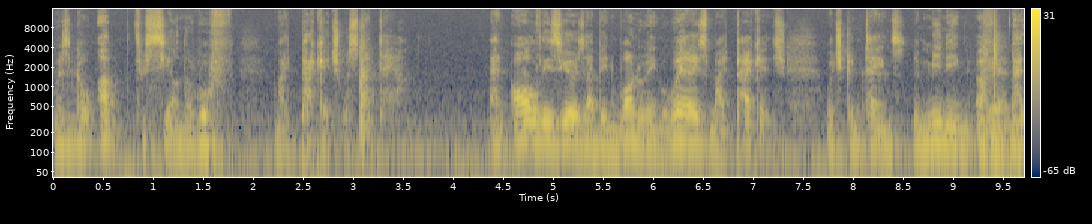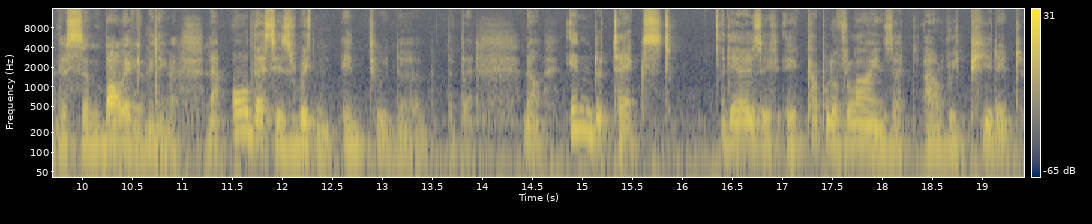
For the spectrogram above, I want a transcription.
was go up to see on the roof. My package was not there. And all these years, I've been wondering where is my package, which contains the meaning of yeah. the symbolic yeah. meaning. Now, all this is written into the the. Now, in the text, there is a, a couple of lines that are repeated.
